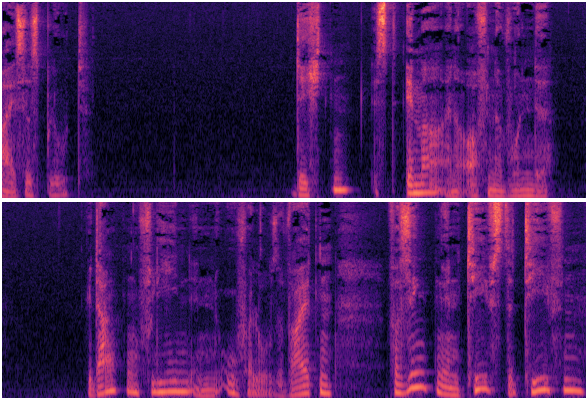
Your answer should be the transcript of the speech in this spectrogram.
Weißes Blut. Dichten ist immer eine offene Wunde. Gedanken fliehen in uferlose Weiten, versinken in tiefste Tiefen.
